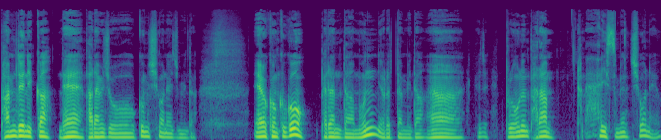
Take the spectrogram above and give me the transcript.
밤 되니까, 네, 바람이 조금 시원해집니다. 에어컨 끄고 베란다 문 열었답니다. 아, 이제 불어오는 바람 가만히 있으면 시원해요.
